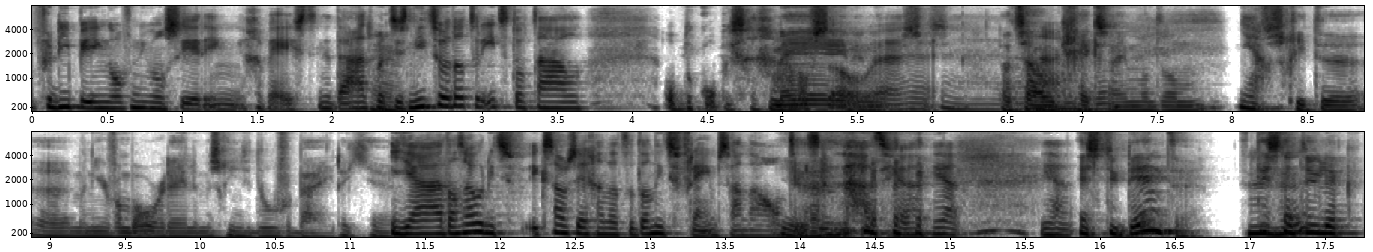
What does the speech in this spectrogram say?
verdieping of nuancering geweest, inderdaad. Maar Ja. het is niet zo dat er iets totaal op de kop is gegaan Nee, of zo. nee, nee, eh, eh, Dat zou ook gek zijn, want dan Ja. schiet de eh, manier van beoordelen misschien zijn doel voorbij. Dat je... Ja, dan zou iets, ik zou zeggen dat er dan iets vreemds aan de hand is, inderdaad. Ja, ja, ja. En studenten. Het is Mhm. natuurlijk,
